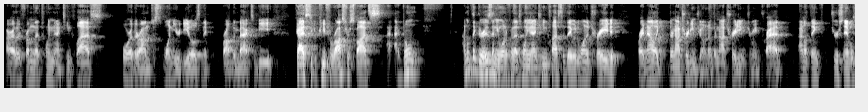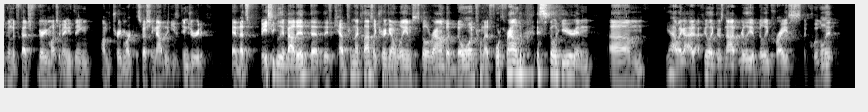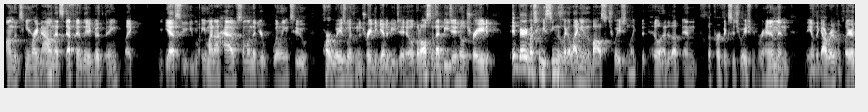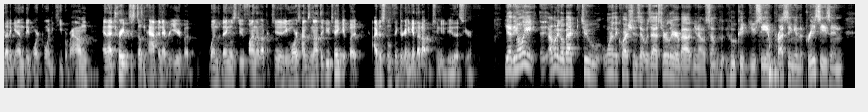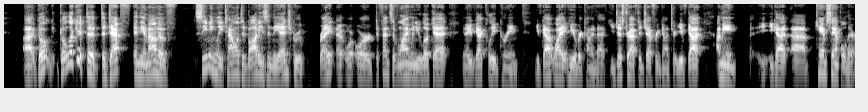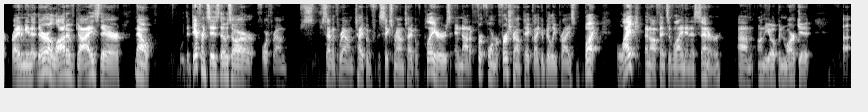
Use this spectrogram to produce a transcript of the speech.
are either from the 2019 class or they're on just one year deals and they brought them back to be guys to compete for roster spots. I, I don't I don't think there is anyone from that 2019 class that they would want to trade right now. Like they're not trading Jonah, they're not trading Germaine Pratt. I don't think Drew Sample's going to fetch very much of anything on the trade market, especially now that he's injured. And that's basically about it that they've kept from that class. Like Trayveon Williams is still around, but no one from that fourth round is still here. And um, yeah, like I, I feel like there's not really a Billy Price equivalent on the team right now. And that's definitely a good thing. Like, yes, you, you might not have someone that you're willing to part ways with in the trade to get a BJ Hill, but also that BJ Hill trade, it very much can be seen as like a lightning in the bottle situation. Like Hill ended up in the perfect situation for him. And you know, they got rid of a player that again they weren't going to keep around, and that trade just doesn't happen every year. But when the Bengals do find that opportunity, more times than not, they do take it. But I just don't think they're going to get that opportunity this year. Yeah, the only I want to go back to one of the questions that was asked earlier about you know some who, who could you see impressing in the preseason. Uh, go go look at the the depth and the amount of seemingly talented bodies in the edge group, right? Or, or defensive line when you look at you know you've got Khalid Kareem, you've got Wyatt Hubert coming back, you just drafted Jeffrey Gunter, you've got I mean you got uh, Cam Sample there, right? I mean there are a lot of guys there now. The difference is those are fourth round seventh round type of sixth round type of players and not a f- former first round pick like a Billy Price, but like an offensive line and a center um, on the open market. Uh,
